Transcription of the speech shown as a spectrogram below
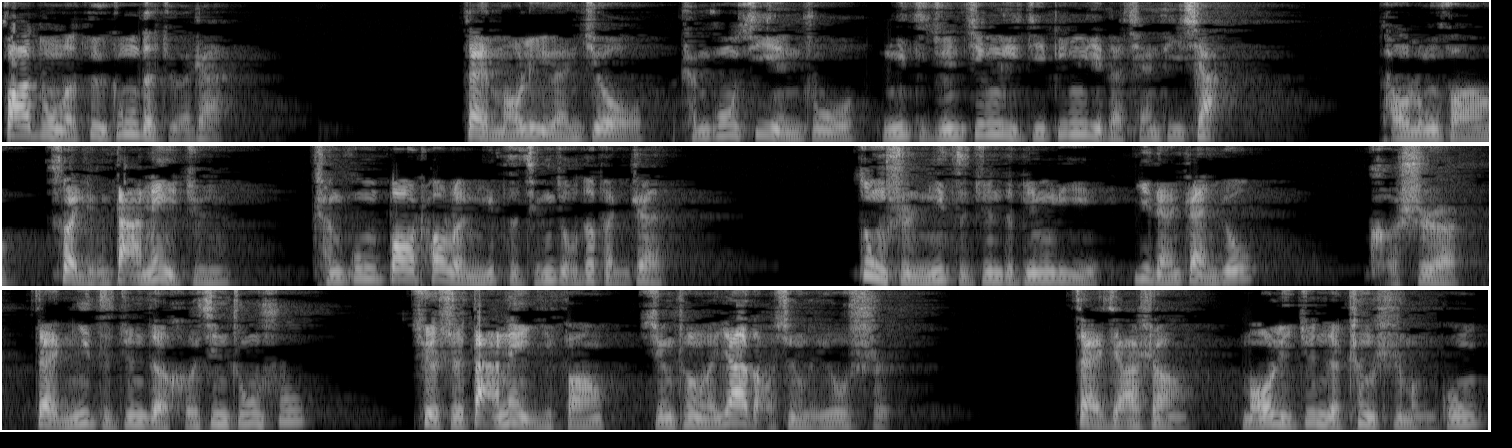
发动了最终的决战。在毛利元就成功吸引住尼子军精力及兵力的前提下，陶龙房率领大内军成功包抄了尼子晴久的本阵。纵使尼子军的兵力依然占优，可是，在尼子军的核心中枢，却是大内一方形成了压倒性的优势。再加上毛利军的乘势猛攻，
